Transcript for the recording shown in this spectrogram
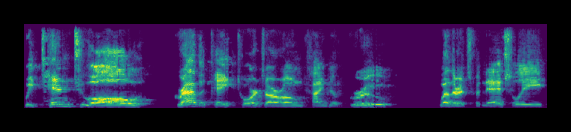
We tend to all gravitate towards our own kind of group, whether it's financially,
